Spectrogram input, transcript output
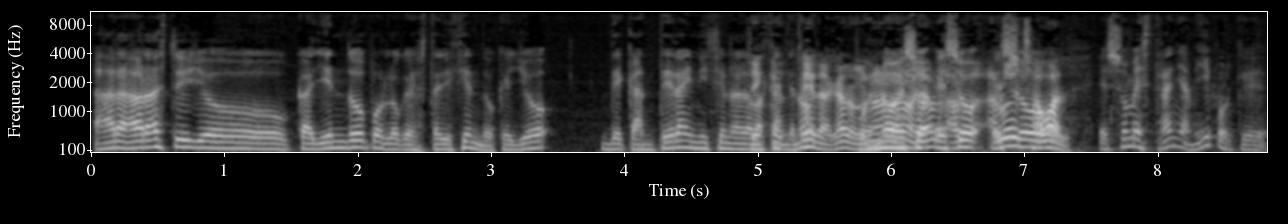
Ahora, ahora estoy yo cayendo por lo que está diciendo, que yo de cantera inicio en el De Albacete, cantera, ¿no? claro, Pues no, no, no, no, eso, hablo- eso, de eso- chaval. eso me extraña a mí porque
